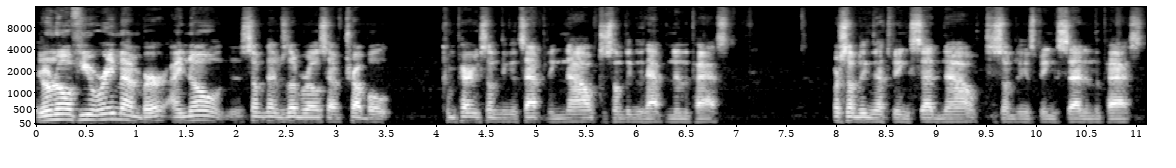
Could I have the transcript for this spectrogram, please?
I don't know if you remember. I know sometimes liberals have trouble comparing something that's happening now to something that happened in the past or something that's being said now to something that's being said in the past.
